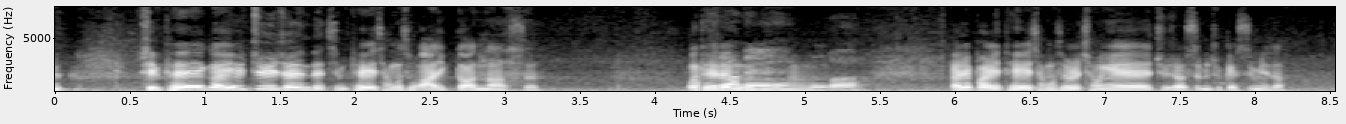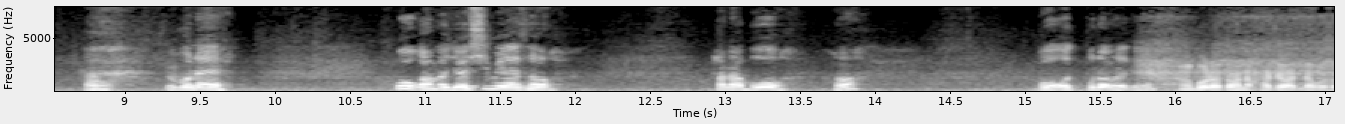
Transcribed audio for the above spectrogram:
지금 대회가 일주일 전인데 지금 대회 장소가 아직도 안 나왔어 어떻게 되는 불안해 거야? 어. 뭔가 빨리빨리 대회 장소를 정해 주셨으면 좋겠습니다 아 요번에 꼭 한번 열심히 해서 하나 뭐 어? 뭐 어, 뭐라 그래야 되냐? 어, 뭐라도 하나 가져간다고 어.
